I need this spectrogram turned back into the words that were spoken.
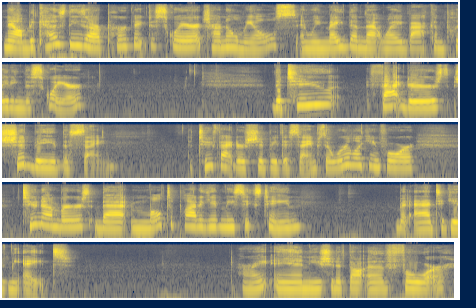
Now, because these are perfect square trinomials, and we made them that way by completing the square, the two factors should be the same. The two factors should be the same. So we're looking for two numbers that multiply to give me 16, but add to give me 8. All right, and you should have thought of 4.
